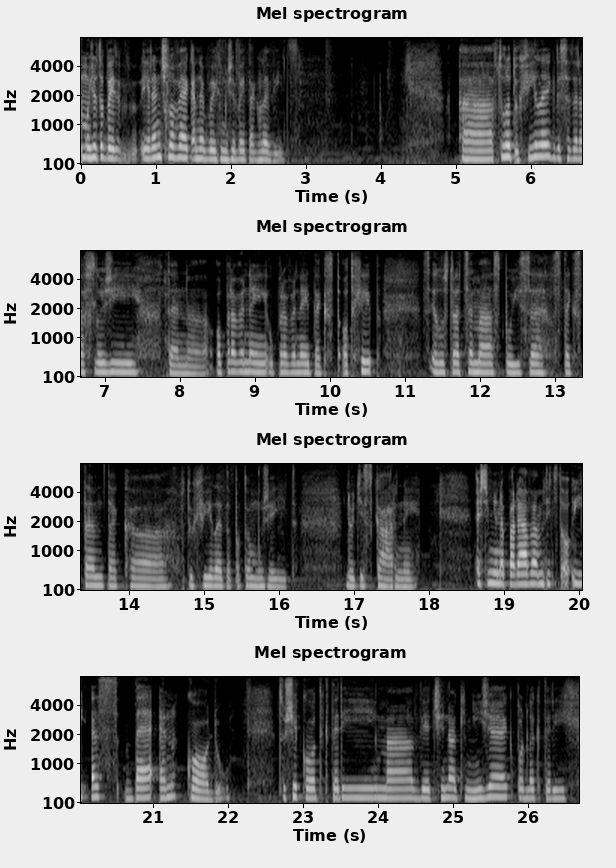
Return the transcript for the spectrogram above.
může to být jeden člověk, anebo jich může být takhle víc. A v tuhle tu chvíli, kdy se teda složí ten opravený, upravený text od chyb s ilustracemi, spojí se s textem, tak v tu chvíli to potom může jít do tiskárny. Ještě mě napadá vám říct o ISBN kódu, což je kód, který má většina knížek, podle kterých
